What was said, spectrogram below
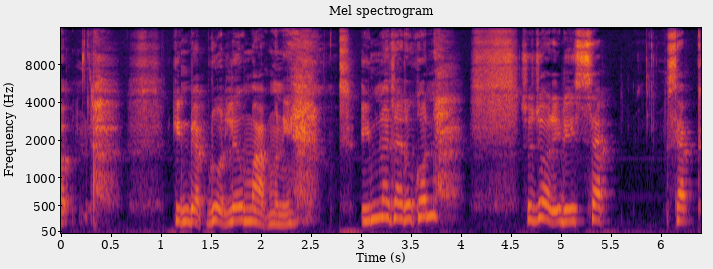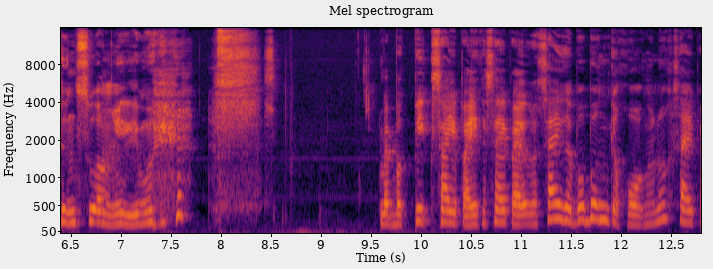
อด กินแบบรวดเร็วมากมื้อนี้ อิ่มแล้วจ้ะทุกคน สุดยอดอีหลีแซ่บแซ่บถึงสวงอีหลีมื้อนี้แบบบักพริกใส่ไปก็ใส่ไปก็ใส่ก็บ่เบิ่งเจ้าของเนาะใส่ไป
